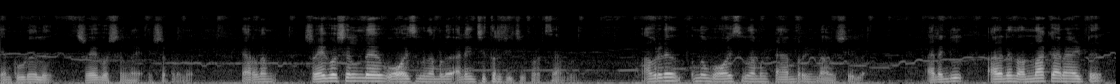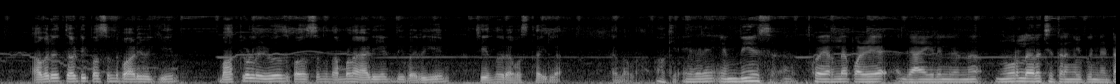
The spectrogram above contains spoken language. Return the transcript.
ഞാൻ കൂടുതൽ ശ്രേയ ഘോഷലിനെ ഇഷ്ടപ്പെടുന്നത്. കാരണം ശ്രേയ ഘോഷലിന്റെ വോയിസിൽ നമ്മൾ അല്ലെങ്കിൽ ചിത്ര ചേച്ചി ഫോർ എക്സാമ്പിൾ അവരുടെ ഒന്നും വോയിസിൽ നമ്മൾ ടാമ്പർ ചെയ്യേണ്ട ആവശ്യമില്ല. അല്ലെങ്കിൽ അതിനെ നന്നാക്കാനായിട്ട് അവർ തേർട്ടി പെർസെന്റ് പാടി വയ്ക്കുകയും ബാക്കിയുള്ള എഴുപത് പെർസെന്റ് നമ്മൾ ആഡ് ചെയ്യേണ്ടി വരികയും ചെയ്യുന്ന ഒരു അവസ്ഥയില്ല എന്നുള്ളതാണ്. ഓക്കെ ഏതായാലും എം ബി എസ് സ്ക്വയറിലെ പഴയ ഗായകരിൽ നിന്ന് നൂറിലേറെ ചിത്രങ്ങൾ പിന്നിട്ട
